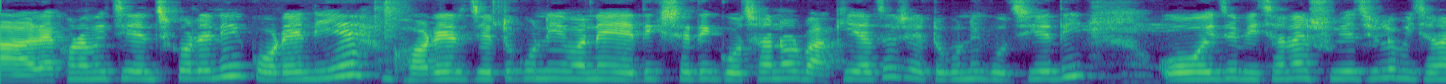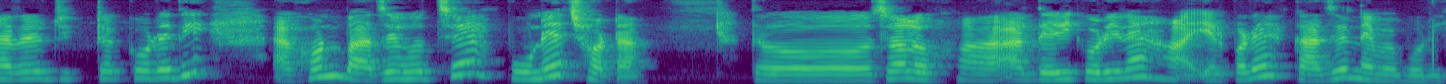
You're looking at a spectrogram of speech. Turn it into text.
আর এখন আমি চেঞ্জ করে নিই, করে নিয়ে ঘরের যেটুকুনি মানে এদিক সেদিক গোছানোর বাকি আছে, সেটুকুনি গুছিয়ে দিই। ও ওই যে বিছানায় শুয়েছিল, বিছানাটা ঠিকঠাক করে দিই। এখন বাজে হচ্ছে পুনে ছটা। তো চলো আর দেরি করি না এরপরে কাজে নেমে পড়ি।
